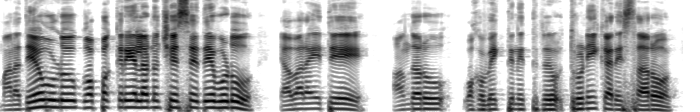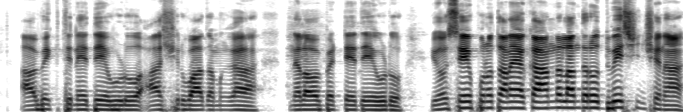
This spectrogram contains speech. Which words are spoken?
మన దేవుడు గొప్ప క్రియలను చేసే దేవుడు ఎవరైతే అందరూ ఒక వ్యక్తిని తృ- తృణీకరిస్తారో ఆ వ్యక్తినే దేవుడు ఆశీర్వాదంగా నిలవబెట్టే దేవుడు. యోసేపును తన యొక్క అన్నలందరూ ద్వేషించిన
